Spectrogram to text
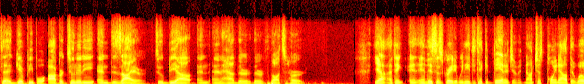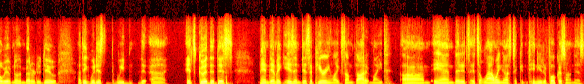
to give people opportunity and desire to be out and and have their their thoughts heard. Yeah, I think, and, and this is great. We need to take advantage of it, not just point out that well, we have nothing better to do. I think we just we, uh, it's good that this pandemic isn't disappearing like some thought it might, um, and that it's it's allowing us to continue to focus on this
